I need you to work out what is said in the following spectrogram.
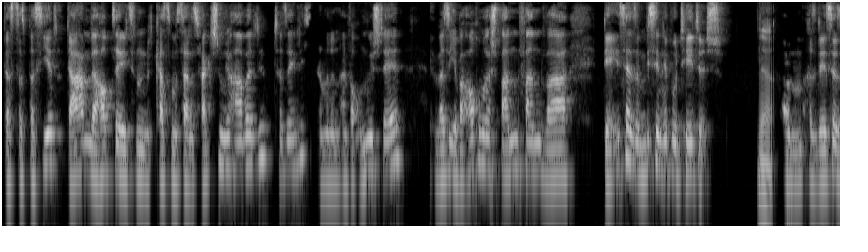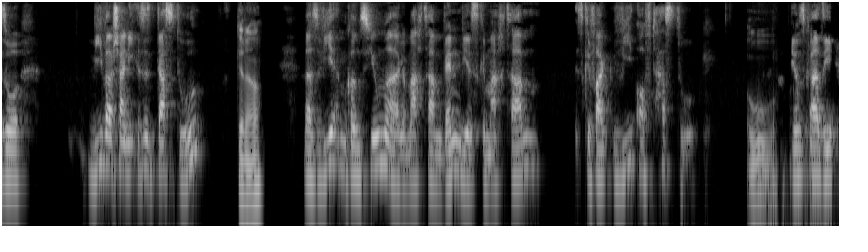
dass das passiert. Da haben wir hauptsächlich mit Customer Satisfaction gearbeitet, tatsächlich. Da haben wir dann einfach umgestellt. Was ich aber auch immer spannend fand, war, der ist ja so ein bisschen hypothetisch. Ja. Ähm, also der ist ja so, wie wahrscheinlich ist es, dass du Genau was wir im Consumer gemacht haben, wenn wir es gemacht haben, ist gefragt, wie oft hast du? Uh. Wir haben es quasi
